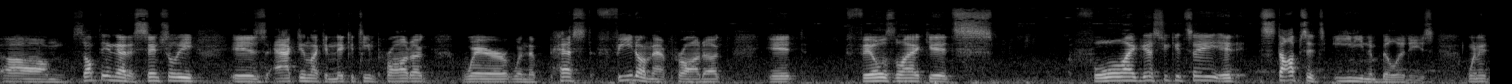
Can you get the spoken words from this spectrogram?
um, something that essentially is acting like a nicotine product where when the pests feed on that product, it feels like it's full, I guess you could say. It stops its eating abilities. When it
